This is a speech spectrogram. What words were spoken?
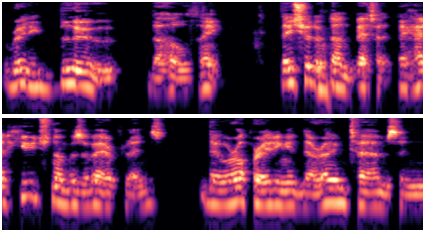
really blew the whole thing. They should have hmm. done better. They had huge numbers of airplanes. They were operating in their own terms and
